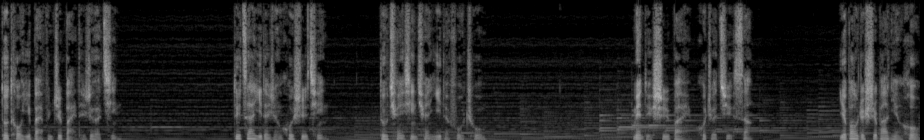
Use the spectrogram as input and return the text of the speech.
都投以百分之百的热情。对在意的人或事情，都全心全意的付出。面对失败或者沮丧，也抱着十八年后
